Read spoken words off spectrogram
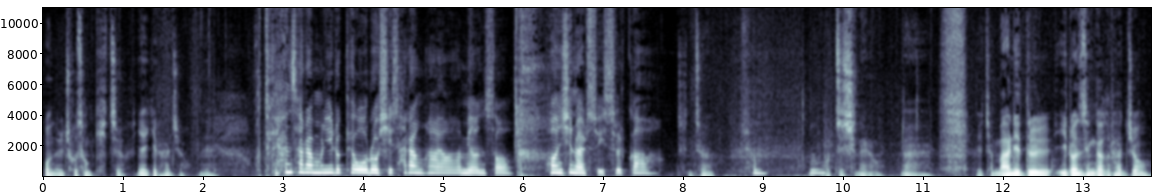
오늘 초성 퀴즈 얘기를 하죠. 네. 어떻게 한 사람을 이렇게 오롯이 사랑하면서 헌신할 수 있을까? 진짜 참, 멋지시네요. 네. 참 많이들 이런 생각을 하죠.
